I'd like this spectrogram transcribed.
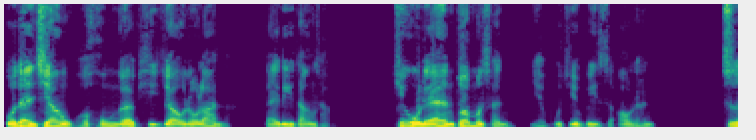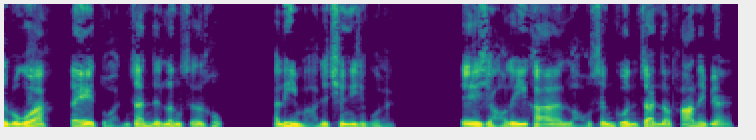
不但将我轰个皮焦肉烂呐，呆立当场。就连端木尘也不禁为之傲然，只不过在短暂的愣神后，他立马就清醒过来。这小子一看老神棍站到他那边，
